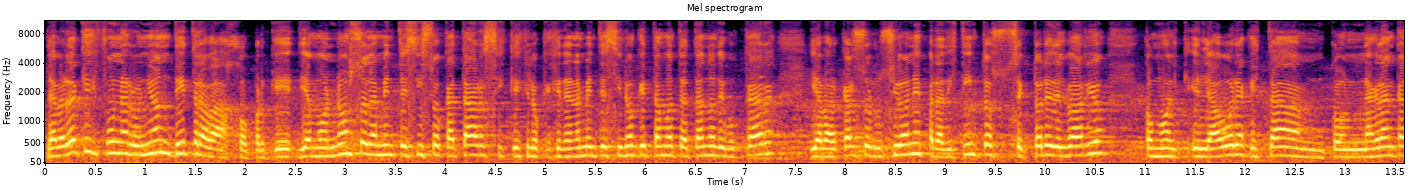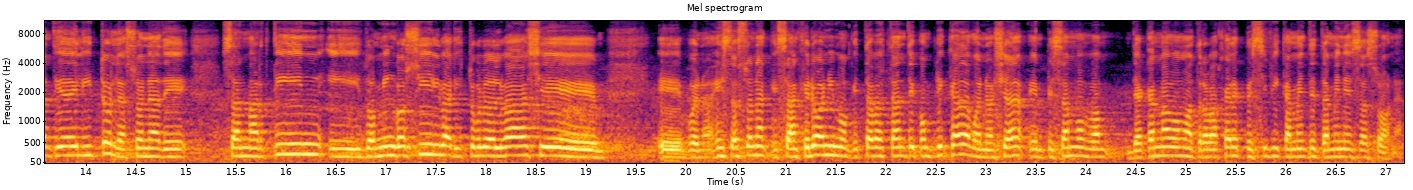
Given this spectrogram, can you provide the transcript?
la verdad que fue una reunión de trabajo, porque digamos, no solamente se hizo catarsis, que es lo que generalmente, sino que estamos tratando de buscar y abarcar soluciones para distintos sectores del barrio, como el, ahora que está mm, con una gran cantidad de delitos, la zona de San Martín y Domingo Silva, Aristóbulo del Valle. Eh, bueno, esa zona que San Jerónimo, que está bastante complicada, bueno, ya empezamos, de acá más vamos a trabajar específicamente también esa zona.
